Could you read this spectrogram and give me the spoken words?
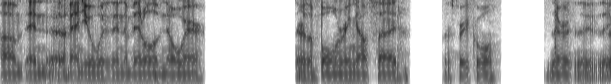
um, and Yeah. the venue was in the middle of nowhere. There was a bull ring outside. That's pretty cool. There, they, they Yeah.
